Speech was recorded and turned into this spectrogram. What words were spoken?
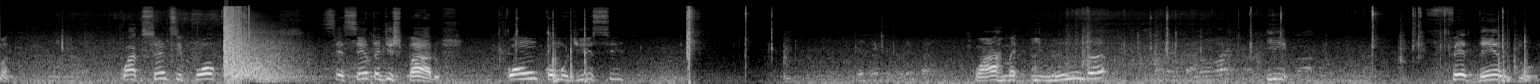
nenhuma. 400 e pouco, 60 disparos. Com, como disse, com arma imunda e fedendo.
